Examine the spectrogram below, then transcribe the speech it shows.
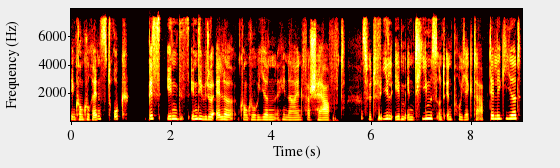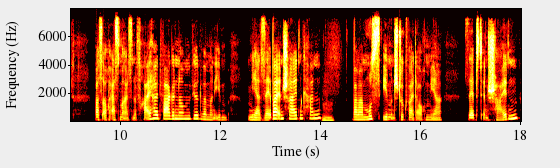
den Konkurrenzdruck bis in das individuelle Konkurrieren hinein verschärft. Es wird viel eben in Teams und in Projekte abdelegiert, was auch erstmal als eine Freiheit wahrgenommen wird, weil man eben mehr selber entscheiden kann, mhm. weil man muss eben ein Stück weit auch mehr selbst entscheiden.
